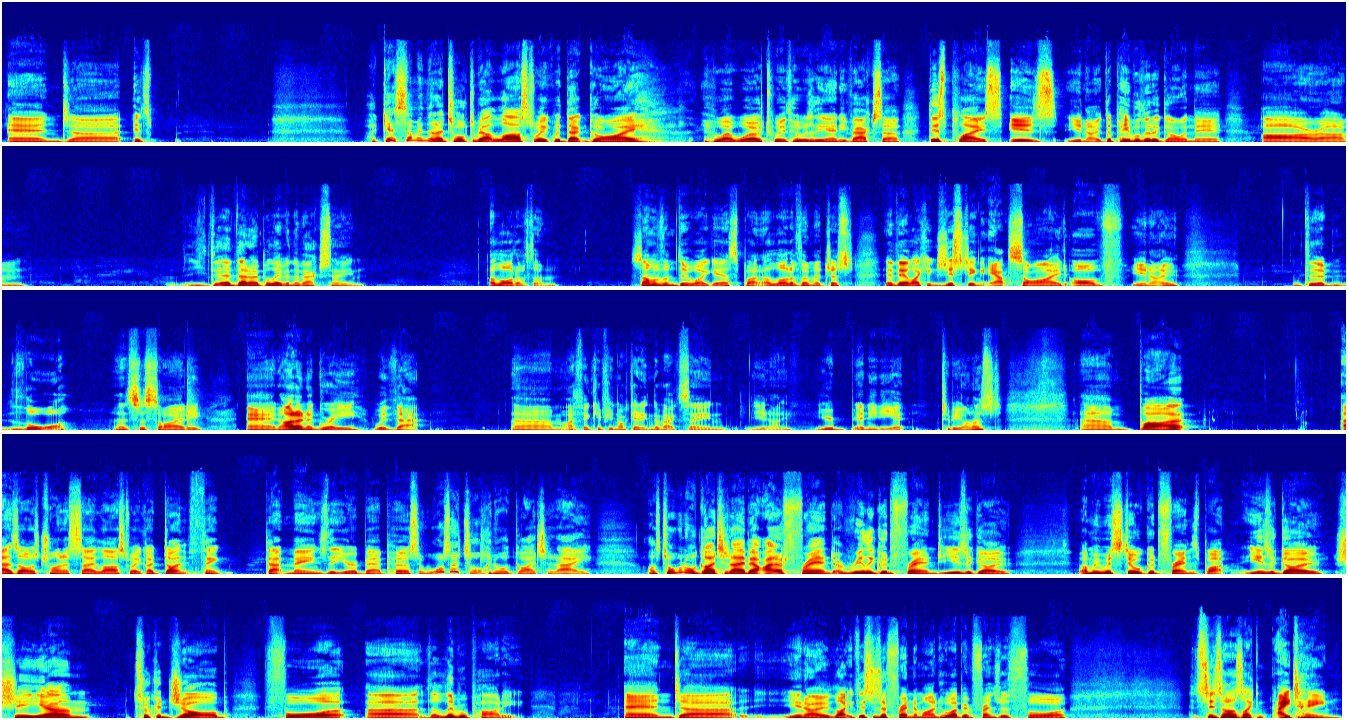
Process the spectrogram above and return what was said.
and uh, it's I guess something that I talked about last week with that guy who I worked with, who was the anti-vaxxer, this place is, you know, the people that are going there are, um, they, they don't believe in the vaccine. A lot of them. Some of them do, I guess, but a lot of them are just, they're like existing outside of, you know, the law and society. And I don't agree with that. Um, I think if you're not getting the vaccine, you know, you're an idiot, to be honest. Um, but as I was trying to say last week, I don't think that means that you're a bad person. What was I talking to a guy today? I was talking to a guy today about I had a friend, a really good friend years ago. I mean, we're still good friends, but years ago, she um, took a job for uh, the Liberal Party. And, uh, you know, like this is a friend of mine who I've been friends with for since I was like 18.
